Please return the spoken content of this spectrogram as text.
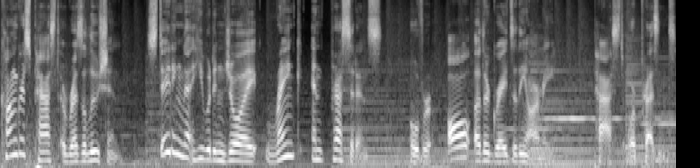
Congress passed a resolution stating that he would enjoy rank and precedence over all other grades of the Army, past or present.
